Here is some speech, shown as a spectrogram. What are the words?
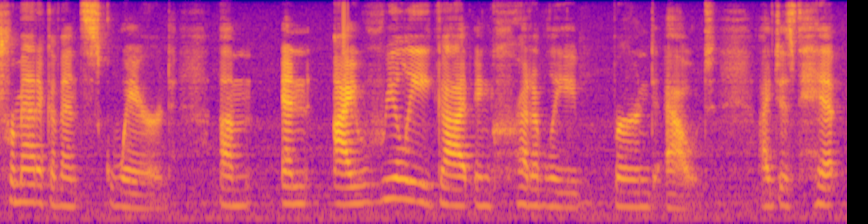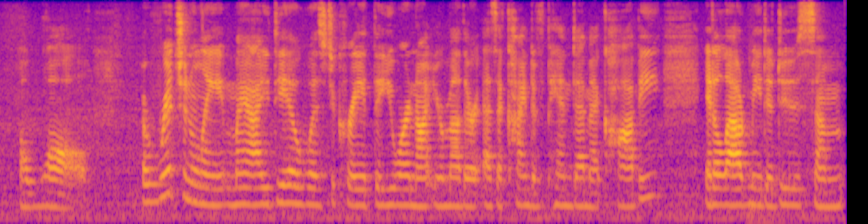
traumatic events squared. Um, and I really got incredibly burned out. I just hit a wall originally my idea was to create the You Are Not Your Mother as a kind of pandemic hobby. It allowed me to do some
